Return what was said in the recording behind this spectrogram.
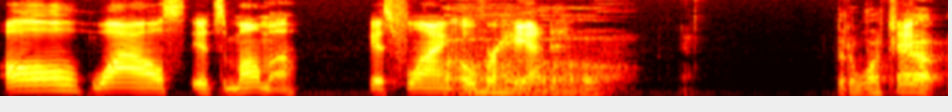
all whilst its mama is flying overhead. Oh. Better watch And- out.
